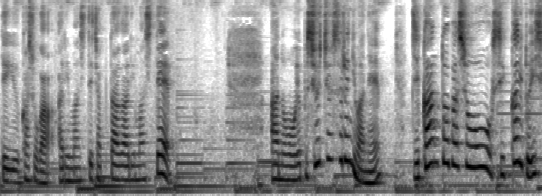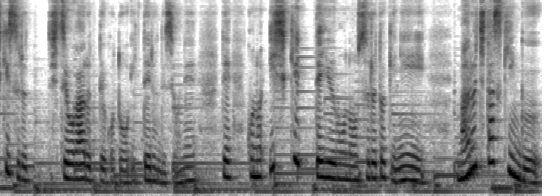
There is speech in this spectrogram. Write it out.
ていう箇所がありましてチャプターがありましてあのやっぱ集中するにはね時間と場所をしっかりと意識する必要があるっていうことを言っているんですよね。でこの意識っていうものをする時にマルチタスキング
